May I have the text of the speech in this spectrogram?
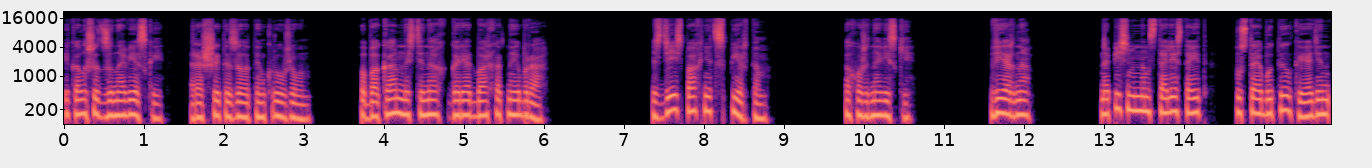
и колышет занавеской, расшитой золотым кружевом. По бокам на стенах горят бархатные бра. Здесь пахнет спиртом. Похоже на виски. Верно. На письменном столе стоит пустая бутылка и один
